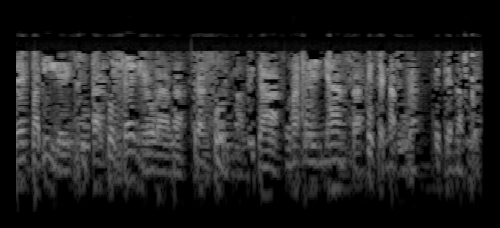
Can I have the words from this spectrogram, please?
debba dire sul palcoscenico la, la trasforma, le dà una pregnanza, questa è natura natura.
